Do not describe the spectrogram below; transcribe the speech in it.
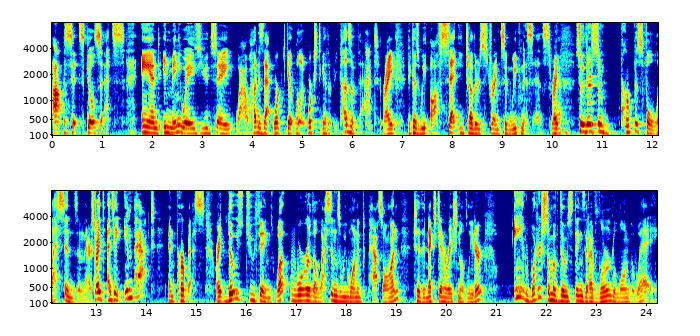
opposite skill sets. And in many ways, you'd say, wow, how does that work together? Well, it works together because of that, right? Because we offset each other's strengths and weaknesses, right? Yeah. So there's some purposeful lessons in there. So I'd, I'd say impact and purpose, right? Those two things. What were the lessons we wanted to pass on to the next generation of leader? And what are some of those things that I've learned along the way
